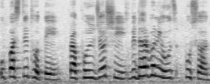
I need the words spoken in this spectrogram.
उपस्थित होते. प्रफुल्ल जोशी विदर्भ न्यूज पुसद.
